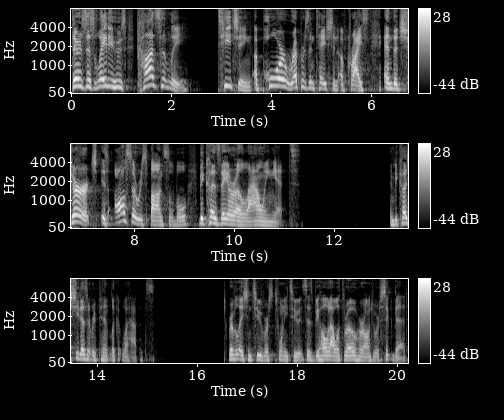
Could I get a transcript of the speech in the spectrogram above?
There's this lady who's constantly teaching a poor representation of Christ, and the church is also responsible because they are allowing it. And because she doesn't repent, look at what happens. Revelation 2, verse 22, it says, Behold, I will throw her onto her sick bed,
